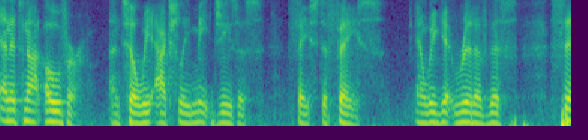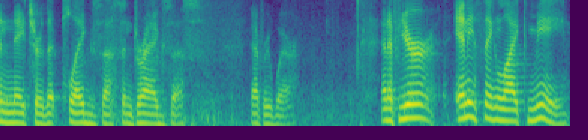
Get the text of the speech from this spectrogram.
and it's not over until we actually meet Jesus face to face and we get rid of this sin nature that plagues us and drags us everywhere. And if you're anything like me,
